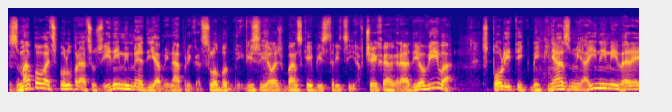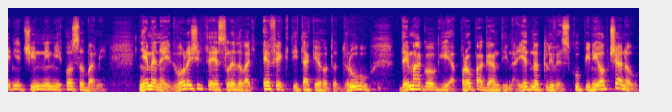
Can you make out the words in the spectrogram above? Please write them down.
zmapovať spoluprácu s inými médiami, napríklad Slobodný vysielač v Banskej Bystrici a v Čechách Rádio Výva, s politikmi, kňazmi a inými verejne činnými osobami Nemenej dôležité je sledovať efekty takéhoto druhu demagógie a propagandy na jednotlivé skupiny občanov.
